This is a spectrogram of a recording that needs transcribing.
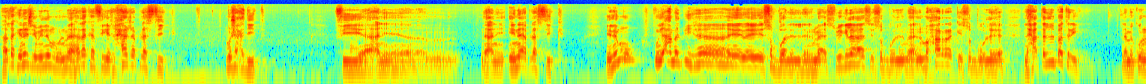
هذاك ينجم يلم الماء. هذاك في حاجة بلاستيك مش حديد. في يعني يعني إناء بلاستيك. يلموا ويعمل به يصبوا للماء السويغلاس يصبوا للماء المحرك يصبوا حتى للبطري لما يكون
